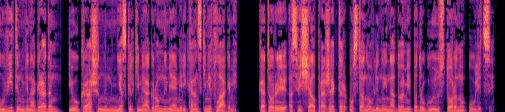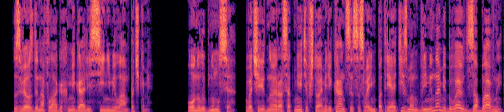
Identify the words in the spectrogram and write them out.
увитым виноградом и украшенным несколькими огромными американскими флагами, которые освещал прожектор, установленный на доме по другую сторону улицы. Звезды на флагах мигали синими лампочками. Он улыбнулся, в очередной раз отметив, что американцы со своим патриотизмом временами бывают забавны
